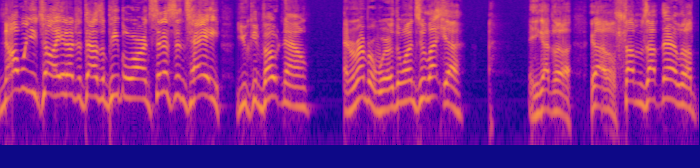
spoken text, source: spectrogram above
Not when you tell 800,000 people who aren't citizens, hey, you can vote now. And remember, we're the ones who let you. And you got the you got a little thumbs up there, a little,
